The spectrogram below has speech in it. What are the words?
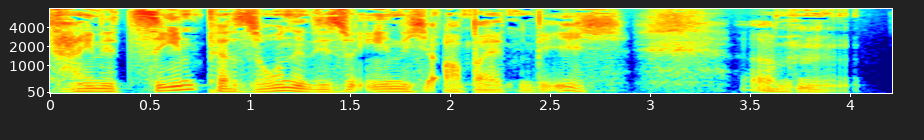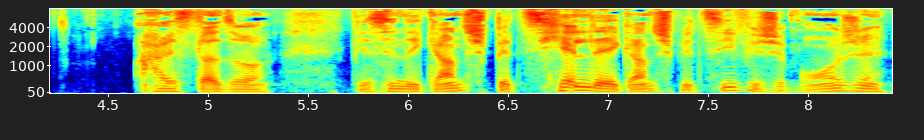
keine zehn Personen, die so ähnlich arbeiten wie ich. Heißt also, wir sind eine ganz spezielle, ganz spezifische Branche.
